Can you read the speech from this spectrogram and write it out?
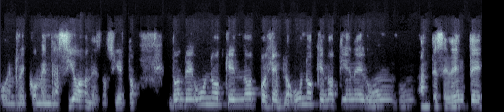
o en, recomendaciones, ¿no es cierto? Donde uno que no, por ejemplo, uno que no tiene un, antecedente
